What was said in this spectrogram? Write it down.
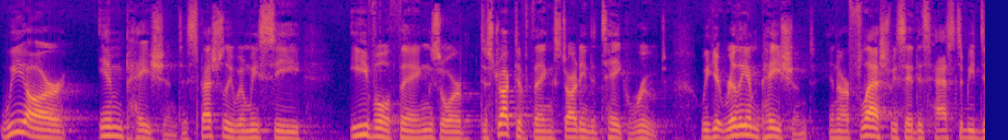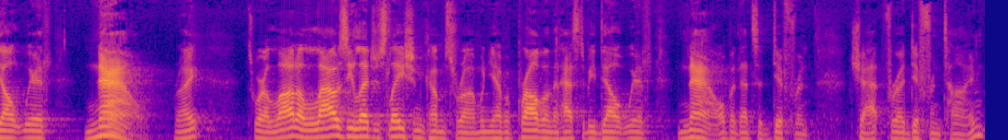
We are impatient, especially when we see evil things or destructive things starting to take root we get really impatient. In our flesh, we say this has to be dealt with now, right? It's where a lot of lousy legislation comes from when you have a problem that has to be dealt with now, but that's a different chat for a different time.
